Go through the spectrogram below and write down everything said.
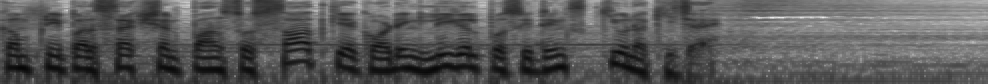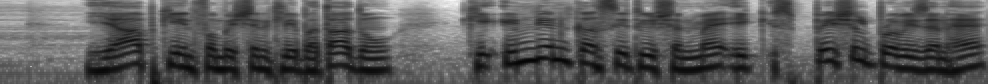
कंपनी पर सेक्शन 507 के अकॉर्डिंग लीगल प्रोसीडिंग्स क्यों न की जाए। यह आपकी इंफॉर्मेशन के लिए बता दूँ कि इंडियन कॉन्स्टिट्यूशन में एक स्पेशल प्रोविज़न है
